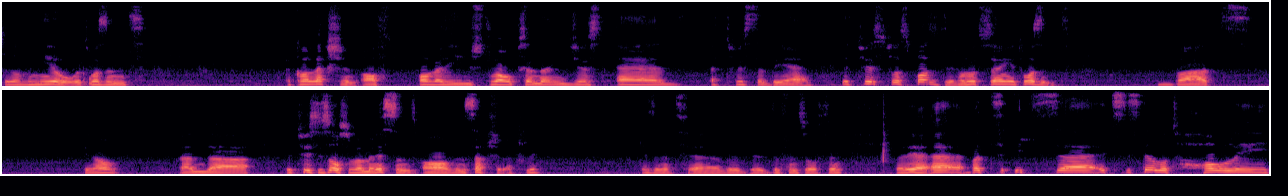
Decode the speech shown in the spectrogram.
sort of new. It wasn't a collection of already used tropes and then you just add a twist at the end. The twist was positive. I'm not saying it wasn't, but you know, and uh, the twist is also reminiscent of Inception, actually, isn't it? Uh, a different sort of thing. But yeah, uh, but it's uh, it's still not wholly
